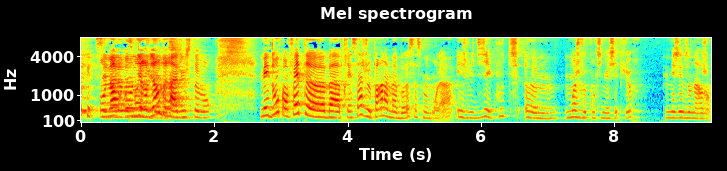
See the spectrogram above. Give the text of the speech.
on, en, y reviendra justement. Mais donc en fait, euh, bah, après ça, je parle à ma boss à ce moment-là et je lui dis écoute, euh, moi je veux continuer chez Pure, mais j'ai besoin d'argent.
